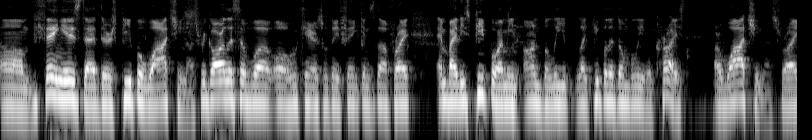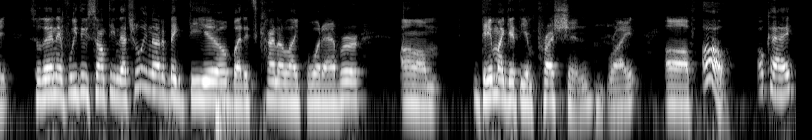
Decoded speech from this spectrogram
Um, the thing is that there's people watching us, regardless of what, oh, who cares what they think and stuff, right? And by these people, I mean unbelieve, like people that don't believe in Christ are watching us, right? So then, if we do something that's really not a big deal, but it's kind of like whatever, um, they might get the impression, right, of oh, okay,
